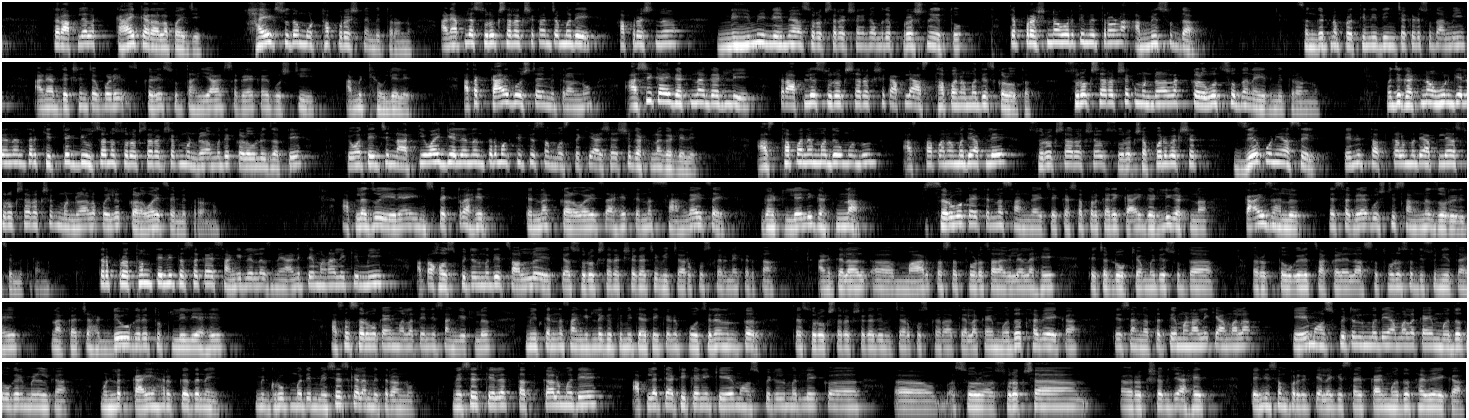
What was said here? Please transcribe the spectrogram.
तर आपल्याला काय करायला पाहिजे? हा एक सुद्धा मोठा प्रश्न आहे मित्रांनो. आणि आपल्या सुरक्षा रक्षकांच्या मध्ये हा प्रश्न नेहमी नेहमी हा सुरक्षा रक्षकांच्यामध्ये प्रश्न येतो. त्या प्रश्नावरती मित्रांनो आम्हीसुद्धा संघटना प्रतिनिधींच्याकडे सुद्धा आम्ही आणि अध्यक्षांच्याकडे कडे सुद्धा या सगळ्या काही गोष्टी आम्ही ठेवलेल्या आहेत. आता काय गोष्ट आहे मित्रांनो अशी काही घटना घडली तर आपले सुरक्षा रक्षक आपल्या आस्थापनामध्येच कळवतात. सुरक्षा रक्षक मंडळाला कळवतसुद्धा नाहीत मित्रांनो. म्हणजे घटना होऊन गेल्यानंतर कित्येक दिवसानं सुरक्षा रक्षक मंडळामध्ये कळवले जाते किंवा त्यांचे नातेवाईक गेल्यानंतर मग तिथे समजतं की अशा अशी घटना घडलेली आहे आस्थापनामध्ये मधून आस्थापनामध्ये आपले सुरक्षा रक्षक सुरक्षा पर्यवेक्षक जे कोणी असेल त्यांनी तत्कालमध्ये आपल्या सुरक्षा रक्षक मंडळाला पहिलं कळवायचं आहे मित्रांनो. आपला जो एरिया इन्स्पेक्टर आहेत त्यांना कळवायचं आहे त्यांना सांगायचं आहे घडलेली घटना ही सर्व काही त्यांना सांगायचं आहे कशाप्रकारे काय घडली घटना काय झालं या सगळ्या गोष्टी सांगणं जरुरीचं आहे मित्रांनो. तर प्रथम त्यांनी तसं काय सांगितलेलंच नाही आणि ते म्हणाले की मी आता हॉस्पिटलमध्ये चाललो आहे त्या सुरक्षा रक्षकाची विचारपूस करण्याकरता आणि त्याला मार तसा थोडासा लागलेला आहे. त्याच्या डोक्यामध्ये सुद्धा रक्त वगैरे चाकळलेलं असं थोडंसं दिसून येत आहे. नाकाची हड्डी वगैरे तुटलेली आहे. असं सर्व काही मला त्यांनी सांगितलं. मी त्यांना सांगितलं की तुम्ही त्या ठिकाणी पोहोचल्यानंतर त्या सुरक्षा रक्षकाची विचारपूस करा. त्याला काही मदत हवी आहे का? ते सांगा. तर ते म्हणाले की आम्हाला के एम हॉस्पिटलमध्ये आम्हाला काही मदत वगैरे मिळेल का? म्हटलं काही हरकत नाही. मी ग्रुपमध्ये मेसेज केला मित्रांनो. मेसेज केल्या तत्कालमध्ये आपल्या त्या ठिकाणी के एम हॉस्पिटलमधले एक सुर सुरक्षा रक्षक जे आहेत त्यांनी संपर्क केला की साहेब काय मदत हवी आहे का?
